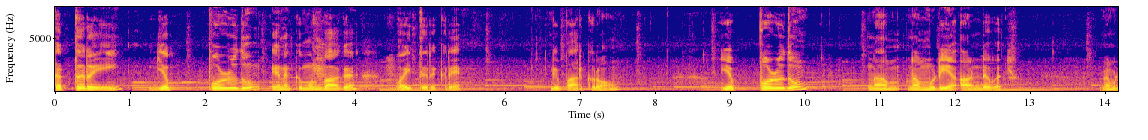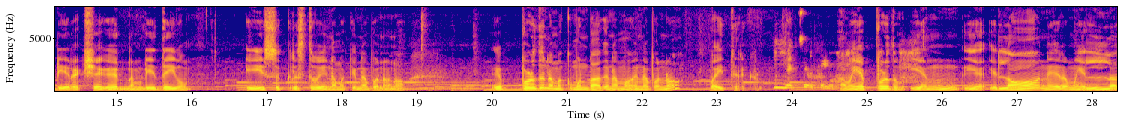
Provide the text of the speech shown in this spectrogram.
கர்த்தரை எப்பொழுதும் எனக்கு முன்பாக வைத்திருக்கிறேன். இங்கே பார்க்கிறோம். எப்பொழுதும் நாம் நம்முடைய ஆண்டவர் நம்முடைய இரட்சகர் நம்முடைய தெய்வம் இயேசு கிறிஸ்துவை நமக்கு என்ன பண்ணணும் எப்பொழுதும் நமக்கு முன்பாக நம்ம என்ன பண்ணோம் வைத்திருக்கணும். அவன் எப்பொழுதும் எந் எல்லா நேரமும் எல்லா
